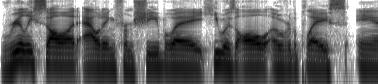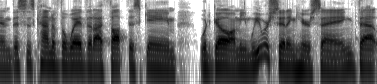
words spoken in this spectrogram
Really solid outing from Tshiebwe. He was all over the place, and this is kind of the way that I thought this game would go. I mean, we were sitting here saying that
